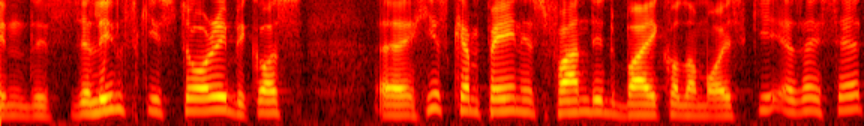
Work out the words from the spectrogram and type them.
in this Zelensky story because uh, his campaign is funded by Kolomoisky, as I said.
